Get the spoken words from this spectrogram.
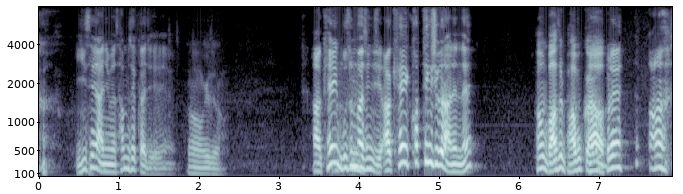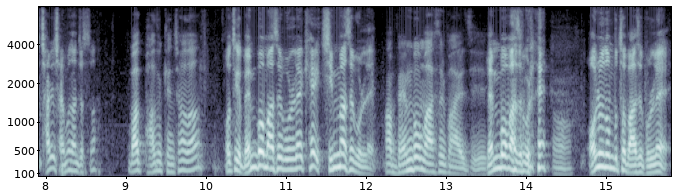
2세 아니면 3세까지. 어, 그죠. 아, 케이크 무슨 맛인지. 아, 케이크 커팅식을 안 했네? 한번 맛을 봐볼까요? 아, 그래? 아, 자리 잘못 앉았어. 맛 봐도 괜찮아? 어떻게 멤버 맛을 볼래? 케이크 집 맛을 볼래? 아, 멤버 맛을 봐야지. 멤버 맛을 볼래? 어. 어느 놈부터 맛을 볼래?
